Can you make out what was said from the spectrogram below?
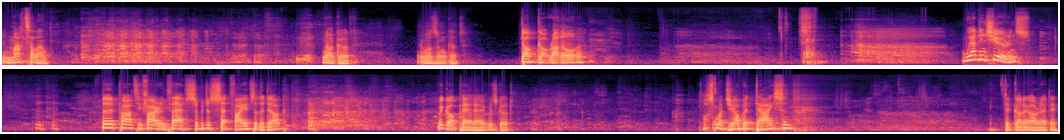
In Matalan. Not good. It wasn't good. Dog got ran over. We had insurance. Third party fire and theft, so we just set fire to the dog. We got paid out, it was good. Lost my job at Dyson. They've got it already.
